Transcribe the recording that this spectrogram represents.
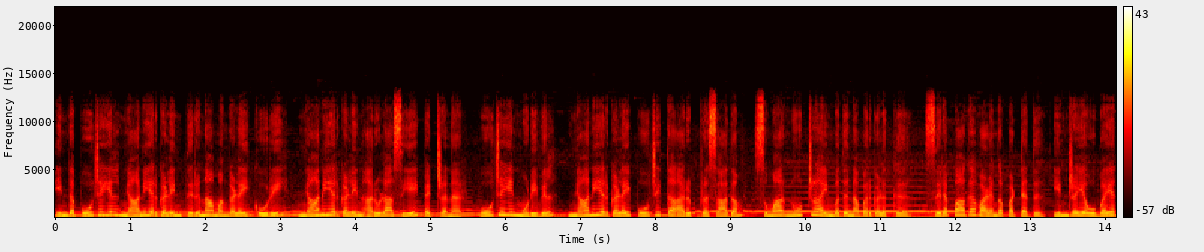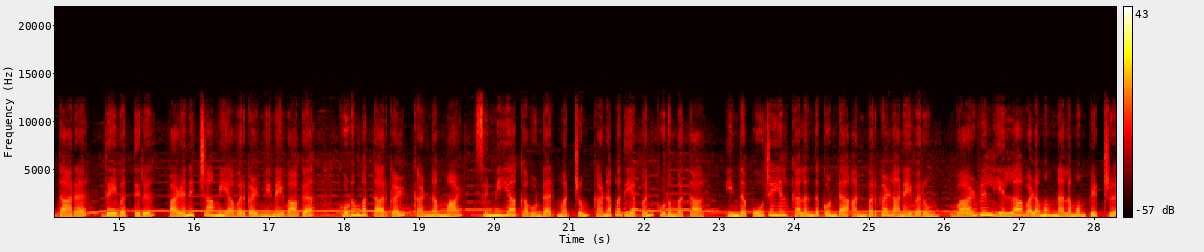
இந்த பூஜையில் ஞானியர்களின் திருநாமங்களை கூறி ஞானியர்களின் அருளாசியை பெற்றனர். பூஜையின் முடிவில் ஞானியர்களை பூஜித்த அருட்பிரசாதம் சுமார் நூற்று ஐம்பது நபர்களுக்கு சிறப்பாக வழங்கப்பட்டது. இன்றைய உபயதாரர் தெய்வத்திரு பழனிச்சாமி அவர்கள் நினைவாக குடும்பத்தார்கள் கண்ணம்மாள் சின்னியா கவுண்டர் மற்றும் கணபதியப்பன் குடும்பத்தார். இந்த பூஜையில் கலந்து கொண்ட அன்பர்கள் அனைவரும் வாழ்வில் எல்லா வளமும் நலமும் பெற்று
